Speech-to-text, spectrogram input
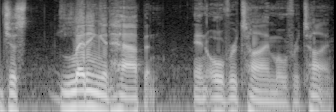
just letting it happen, and over time, over time.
